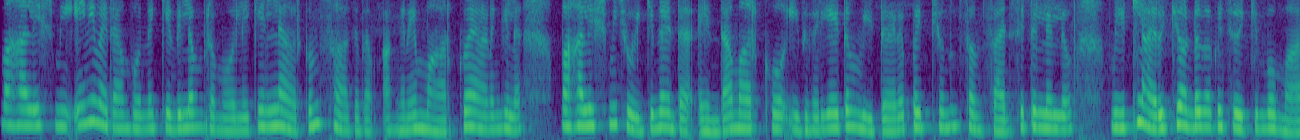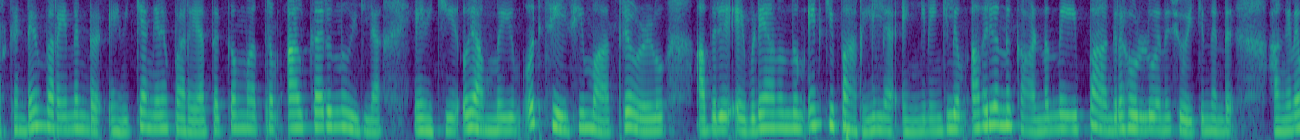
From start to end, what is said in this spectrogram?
മഹാലക്ഷ്മി ഇനി വരാൻ പോകുന്ന കിടിലം പ്രമോയിലേക്ക് എല്ലാവർക്കും സ്വാഗതം. അങ്ങനെ മാർക്കോ ആണെങ്കിൽ മഹാലക്ഷ്മി ചോദിക്കുന്നുണ്ട് എന്താ മാർക്കോ ഇതുവരെയായിട്ടും വീട്ടുകാരെ പറ്റിയൊന്നും സംസാരിച്ചിട്ടില്ലല്ലോ? വീട്ടിൽ ആരൊക്കെ ഉണ്ടെന്നൊക്കെ ചോദിക്കുമ്പോൾ മാർക്കണ്ടയും പറയുന്നുണ്ട്. എനിക്കങ്ങനെ പറയാത്തക്ക മാത്രം ആൾക്കാരൊന്നും ഇല്ല. എനിക്ക് ഒരു അമ്മയും ഒരു ചേച്ചിയും മാത്രമേ ഉള്ളൂ. അവർ എവിടെയാണെന്നൊന്നും എനിക്കിപ്പോൾ അറിയില്ല. എങ്ങനെയെങ്കിലും അവരെ ഒന്ന് കാണണമെന്നേ ഇപ്പം ആഗ്രഹമുള്ളൂ എന്ന് ചോദിക്കുന്നുണ്ട്. അങ്ങനെ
